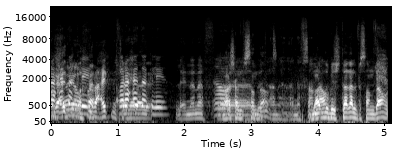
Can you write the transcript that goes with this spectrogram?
ليه؟ فرحتني شوية فرحتك ليه؟ لأن أنا في آه. عشان في صن داونز. أنا في صن برضه داونز بيشتغل في صن داونز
